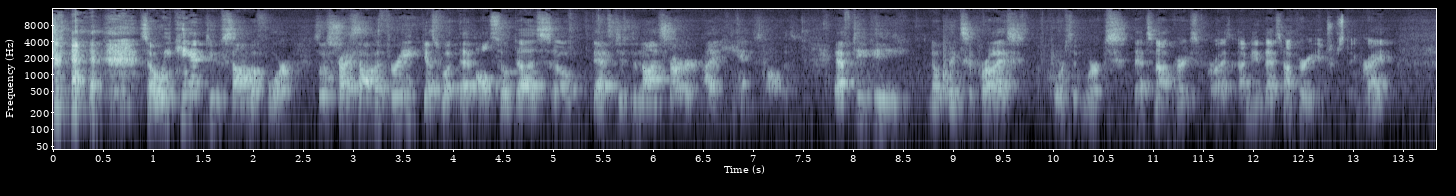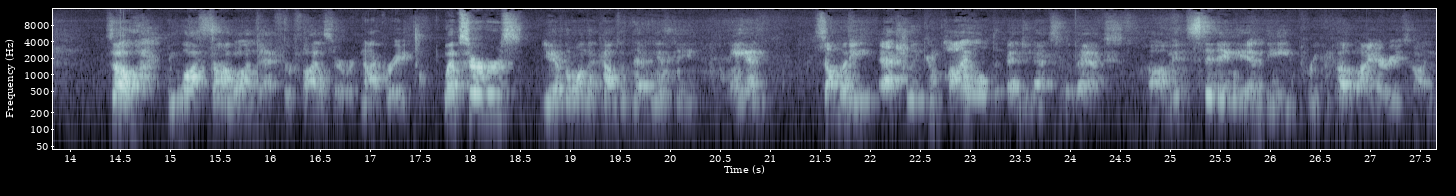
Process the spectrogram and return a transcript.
so we can't do Samba 4. So let's try Samba 3. Guess what? That also does. So that's just a non-starter. I can't install this. FTP, no big surprise. Of course it works. That's not very surprising. I mean, that's not very interesting, right? So we lost Samba on that for file server. Not great. Web servers, you have the one that comes with NetBSD, and somebody actually compiled Nginx for the VAX. Um, it's sitting in the precompiled binaries on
